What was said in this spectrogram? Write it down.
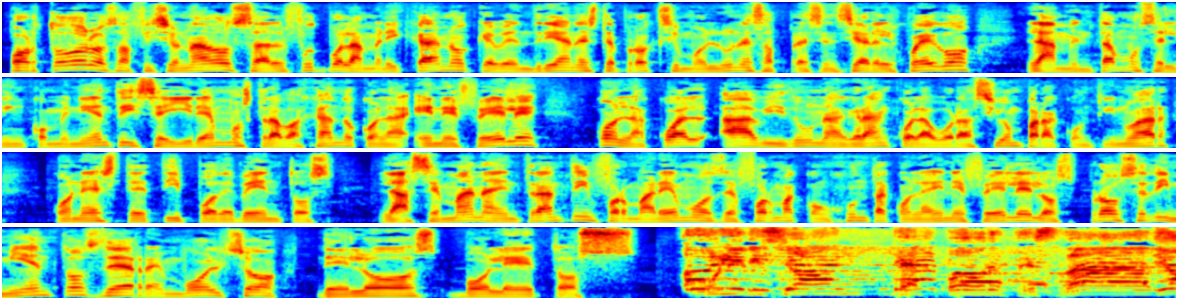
por todos los aficionados al fútbol americano que vendrían este próximo lunes a presenciar el juego. Lamentamos el inconveniente y seguiremos trabajando con la NFL, con la cual ha habido una gran colaboración para continuar con este tipo de eventos. La semana entrante informaremos de forma conjunta con la NFL los procedimientos de reembolso de los boletos. Univisión Deportes Radio.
